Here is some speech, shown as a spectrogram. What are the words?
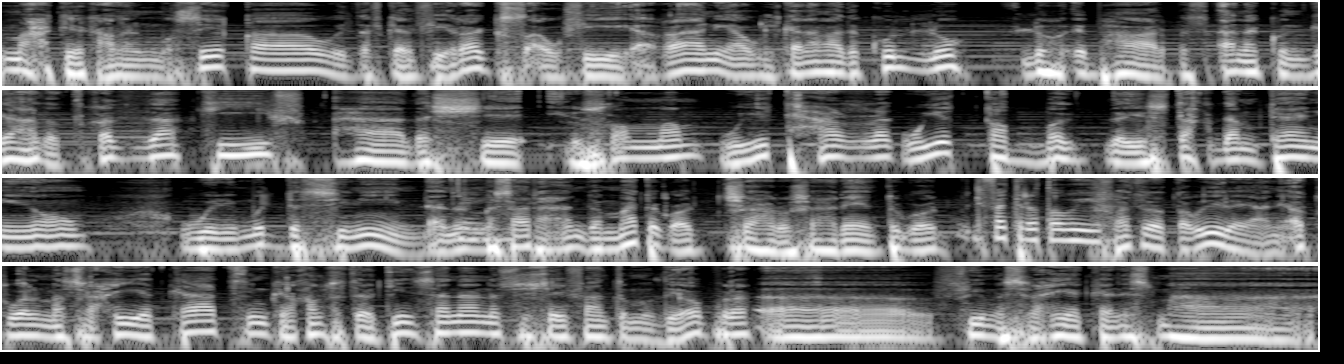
ما أحكي لك عن الموسيقى وإذا كان في رقص أو في أغاني أو الكلام هذا كله له إبهار. بس أنا كنت قاعد أتغذى كيف هذا الشيء يصمم ويتحرك ويتطبق ليستخدم تاني يوم ولمدة سنين لأن أيوة. المسارح عندهم ما تقعد شهر وشهرين تقعد لفترة طويلة. فترة طويلة يعني أطول مسرحية Cats يمكن 35 سنة نفس الشيء Phantom of the Opera في مسرحية كان اسمها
